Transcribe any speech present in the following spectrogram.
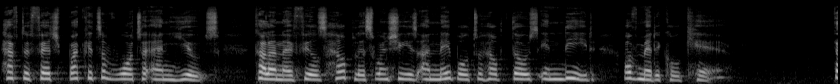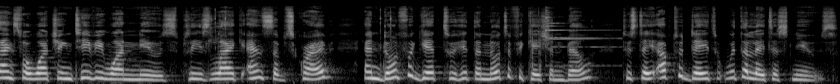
have to fetch buckets of water and use. Kalanai feels helpless when she is unable to help those in need of medical care. Thanks for watching TVWAN News. Please like and subscribe, and don't forget to hit the notification bell to stay up to date with the latest news.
